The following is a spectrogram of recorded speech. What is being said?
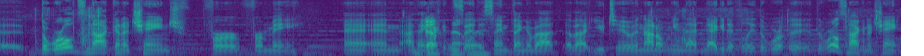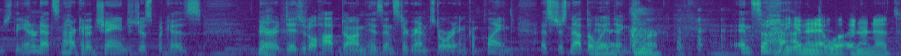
uh, the world's not going to change for for me, and, and I think I can say the same thing about about you two. And I don't mean that negatively. The world uh, the world's not going to change. The internet's not going to change just because. Barrett Digital hopped on his Instagram story and complained. That's just not the way Yeah. things work. And so the I- internet will internet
